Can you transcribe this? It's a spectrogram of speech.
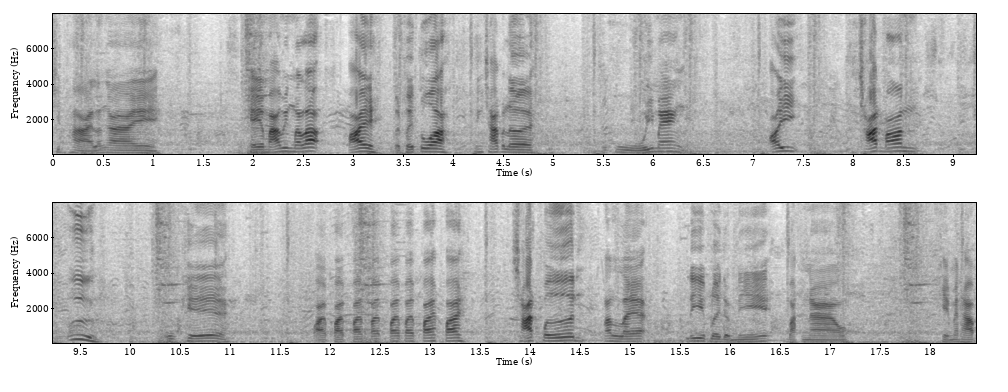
ชิบหายแล้วไงโอเคมาวิ่งมาละไปเปิดเผยตัววิ่งชาร์จไปเลยโอ้โหแม่งไอชาร์จมันอือโอเคไปไปไปไปไปไปไปไปชาร์จปืนนั่นแหละรีบเลยเดี๋ยวนี้ บัตรนาว โอเคไหมครับ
